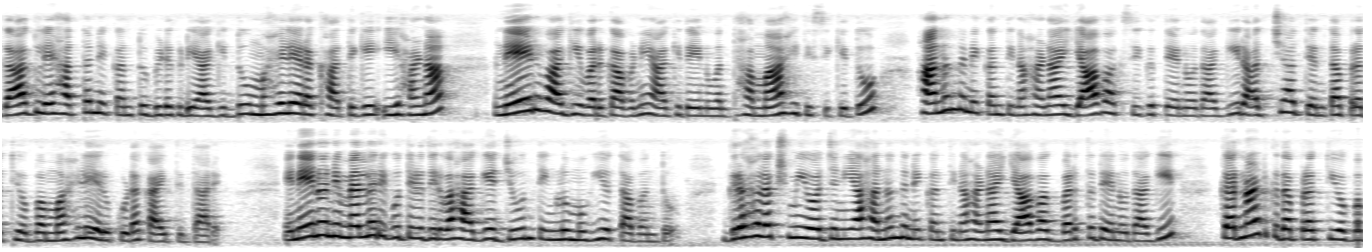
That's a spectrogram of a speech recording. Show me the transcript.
ಈಗಾಗಲೇ ಹತ್ತನೇ ಕಂತು ಬಿಡುಗಡೆಯಾಗಿದ್ದು, ಮಹಿಳೆಯರ ಖಾತೆಗೆ ಈ ಹಣ ನೇರವಾಗಿ ವರ್ಗಾವಣೆ ಆಗಿದೆ ಎನ್ನುವಂತಹ ಮಾಹಿತಿ ಸಿಕ್ಕಿದ್ದು, ಹನ್ನೊಂದನೇ ಕಂತಿನ ಹಣ ಯಾವಾಗ ಸಿಗುತ್ತೆ ಅನ್ನೋದಾಗಿ ರಾಜ್ಯಾದ್ಯಂತ ಪ್ರತಿಯೊಬ್ಬ ಮಹಿಳೆಯರು ಕೂಡ ಕಾಯ್ತಿದ್ದಾರೆ ಇನ್ನೇನು ನಿಮ್ಮೆಲ್ಲರಿಗೂ ತಿಳಿದಿರುವ ಹಾಗೆ ಜೂನ್ ತಿಂಗಳು ಮುಗಿಯುತ್ತಾ ಬಂತು. ಗೃಹಲಕ್ಷ್ಮಿ ಯೋಜನೆಯ ಹನ್ನೊಂದನೇ ಕಂತಿನ ಹಣ ಯಾವಾಗ ಬರ್ತದೆ ಅನ್ನೋದಾಗಿ ಕರ್ನಾಟಕದ ಪ್ರತಿಯೊಬ್ಬ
